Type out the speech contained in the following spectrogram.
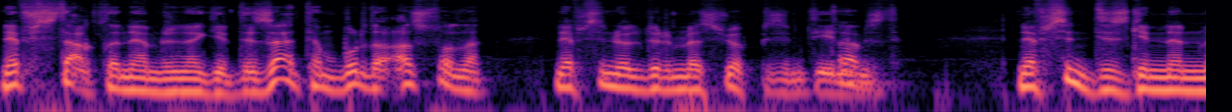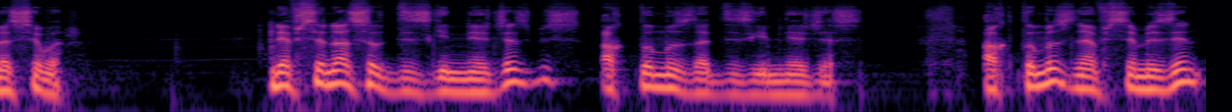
nefis de aklın emrine girdi. Zaten burada asıl olan nefsin öldürülmesi yok bizim dinimizde. Tabii. Nefsin dizginlenmesi var. Nefsi nasıl dizginleyeceğiz biz? Aklımızla dizginleyeceğiz. Aklımız nefsimizin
